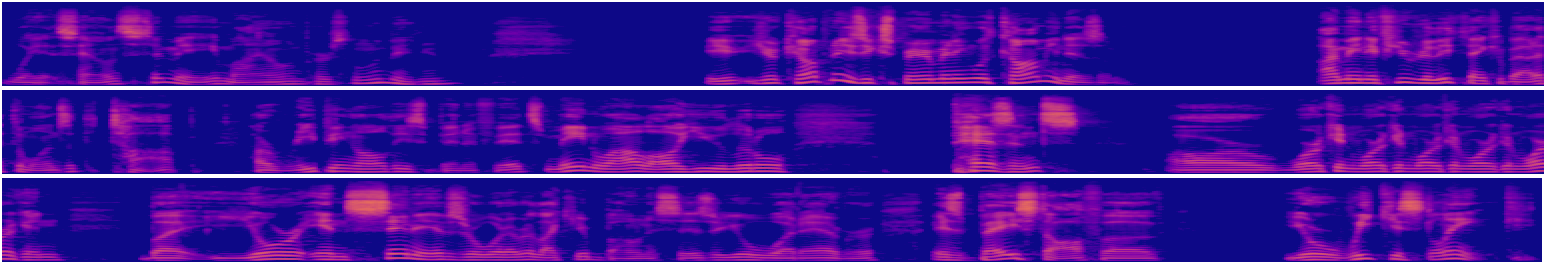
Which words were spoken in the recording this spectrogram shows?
way it sounds to me, my own personal opinion, your company is experimenting with communism. I mean, if you really think about it, the ones at the top are reaping all these benefits. Meanwhile, all you little peasants are working, working, working, working, working. But your incentives or whatever, like your bonuses or your whatever, is based off of your weakest link.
